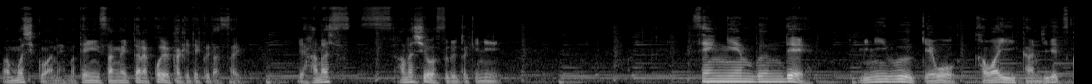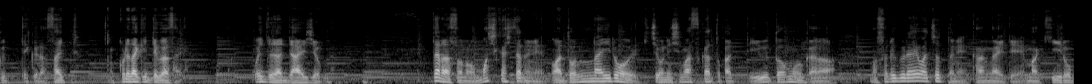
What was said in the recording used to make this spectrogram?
まあ、もしくはね、まあ、店員さんがいたら声をかけてください。で話話をする時に1,000円分でミニブーケを可愛い感じで作ってください。とこれだけ言ってください。これで大丈夫。ただそのもしかしたらね、まあ、どんな色を基調にしますかとかって言うと思うから、まあ、それぐらいはちょっとね考えて、まあ、黄色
